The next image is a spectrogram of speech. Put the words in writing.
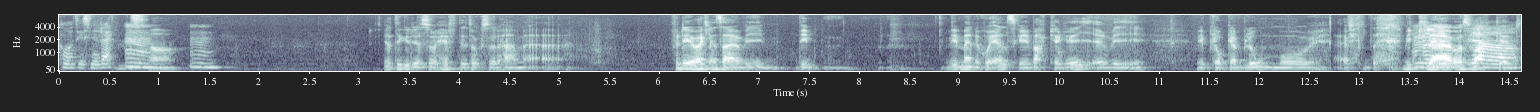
komma till sin rätt. Mm. Ja. Mm. Jag tycker det är så häftigt också det här med... För det är verkligen så här, vi, vi, vi människor älskar ju vackra grejer. Vi, vi plockar blommor, jag vet inte, vi klär oss ja. vackert.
